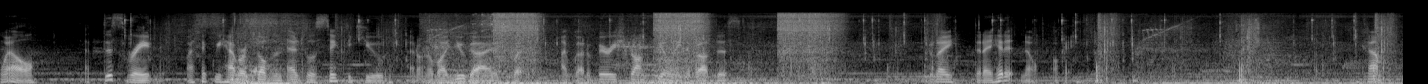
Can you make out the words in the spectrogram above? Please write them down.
Well... At this rate, I think we have ourselves an edgeless safety cube. I don't know about you guys, but I've got a very strong feeling about this. Did I- did I hit it? No, okay. Come.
